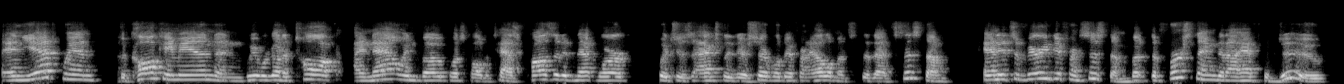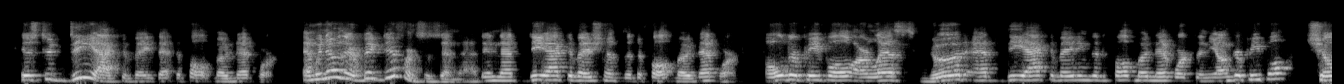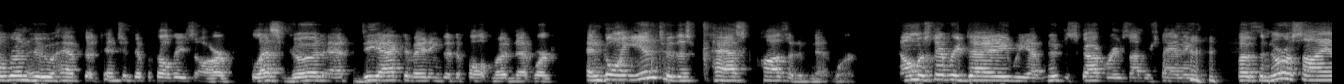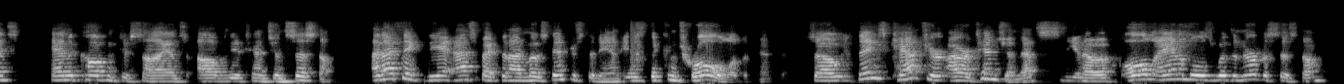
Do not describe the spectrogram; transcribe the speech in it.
And yet, when the call came in and we were going to talk, I now invoke what's called a task positive network, which is actually there's several different elements to that system. And it's a very different system. But the first thing that I have to do is to deactivate that default mode network. And we know there are big differences in that, in that deactivation of the default mode network. Older people are less good at deactivating the default mode network than younger people. Children who have attention difficulties are less good at deactivating the default mode network and going into this task positive network. Almost every day, we have new discoveries understanding both the neuroscience and the cognitive science of the attention system. And I think the aspect that I'm most interested in is the control of attention. So things capture our attention. That's, you know, all animals with a nervous system,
